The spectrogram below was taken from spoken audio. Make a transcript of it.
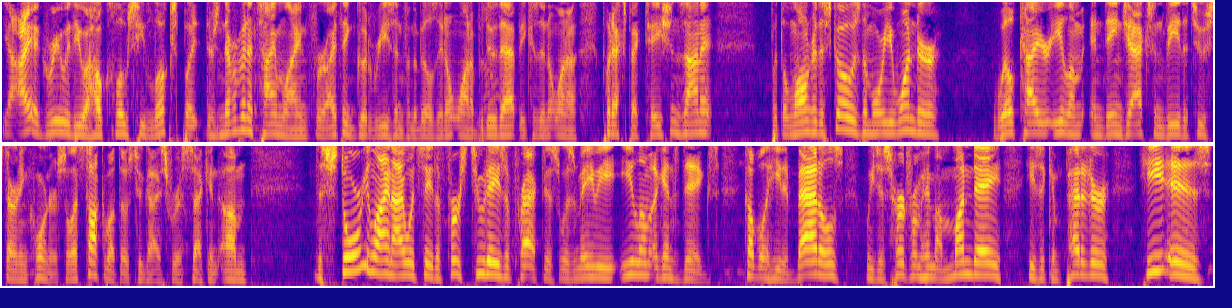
Yeah, I agree with you how close he looks, but there's never been a timeline for, I think, good reason from the Bills. They don't want to no. do that because they don't want to put expectations on it. But the longer this goes, the more you wonder will Kaiir Elam and Dane Jackson be the two starting corners? So let's talk about those two guys for a second. Um, the storyline, I would say, the first two days of practice was maybe Elam against Diggs. A couple of heated battles. We just heard from him on Monday. He's a competitor. He is,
